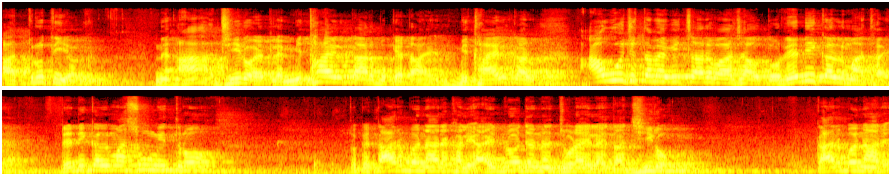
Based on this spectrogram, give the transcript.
આ તૃતીયક. ને આ ઝીરો એટલે મિથાઇલ કાર્બોકેટાયન. મિથાઇલ કાર્બો આવું જ તમે વિચારવા જાઓ તો રેડિકલમાં થાય. રેડિકલમાં શું મિત્રો? તો કે કાર્બન આરે ખાલી હાઇડ્રોજન જ જોડાયેલા તો આ ઝીરો કાર્બન આરે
